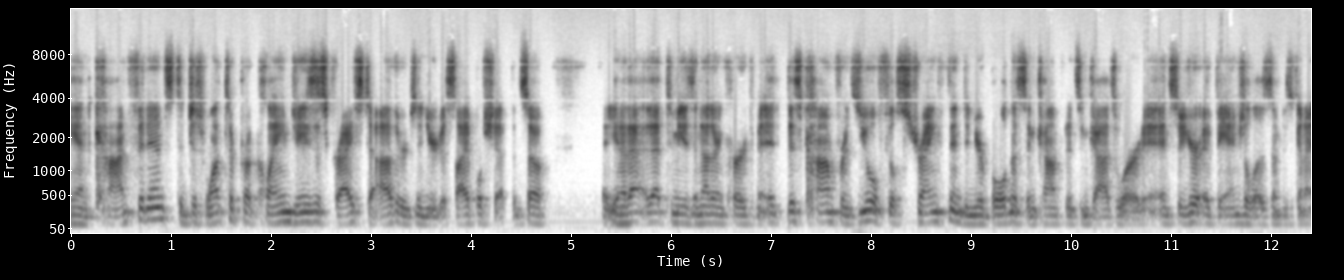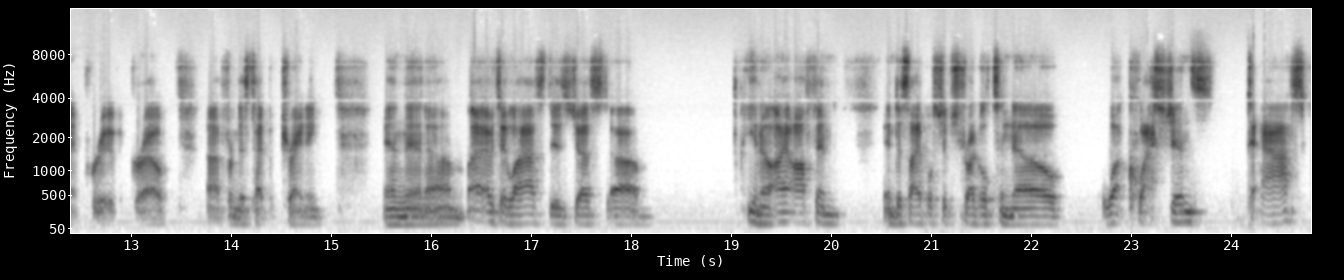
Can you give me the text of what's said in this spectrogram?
and confidence to just want to proclaim Jesus Christ to others in your discipleship. And so, you know, that, that to me is another encouragement. It, this conference, you will feel strengthened in your boldness and confidence in God's word. And so your evangelism is going to improve and grow uh, from this type of training. And then um, I would say last is just, um, you know, I often in discipleship struggle to know what questions to ask,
